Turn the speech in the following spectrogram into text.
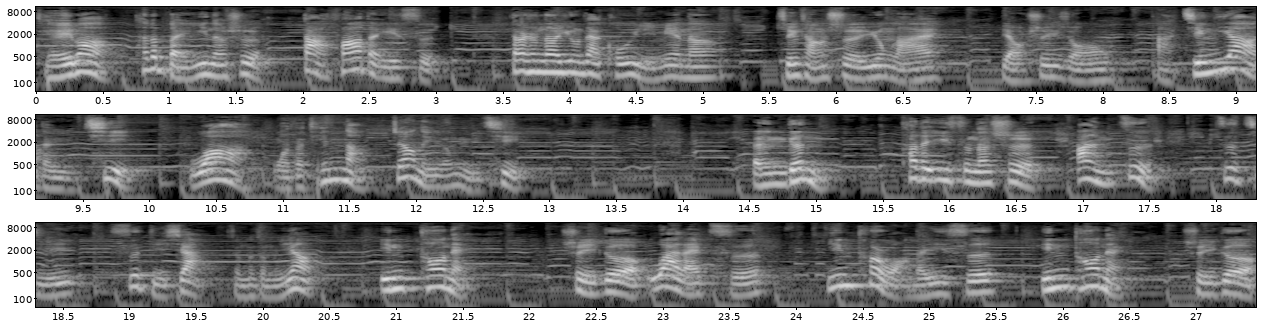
대박它的本意呢是大发的意思，但是呢用在口语里面呢。经常是用来表示一种 啊惊讶的语气，哇，我的天哪，这样的一种语气。Ngen，它的意思呢是暗自自己私底下怎么怎么样。Internet 是一个外来词，因特网的意思。Internet 是一个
